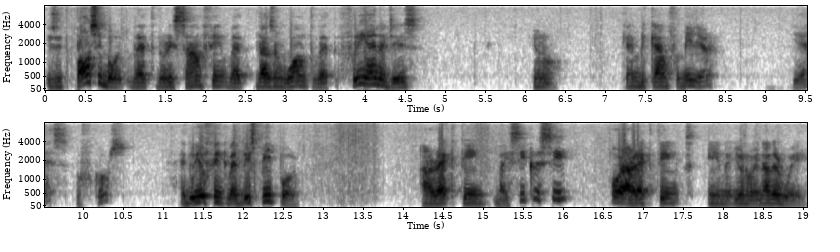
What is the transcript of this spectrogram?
is it possible that there is something that doesn't want that free energies you know can become familiar? Yes of course. And do you think that these people are acting by secrecy or are acting in you know another way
